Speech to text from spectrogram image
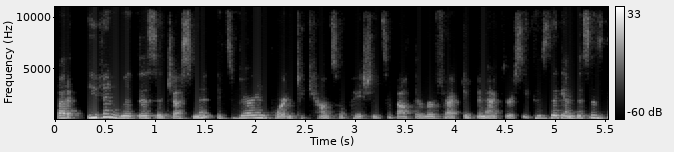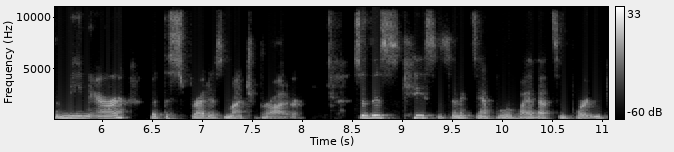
But even with this adjustment, it's very important to counsel patients about their refractive inaccuracy because again, this is the mean error, but the spread is much broader. So this case is an example of why that's important.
